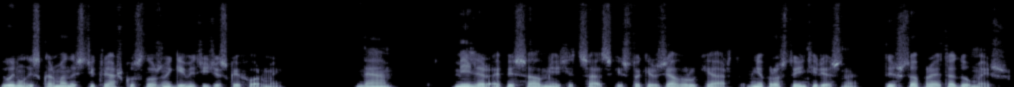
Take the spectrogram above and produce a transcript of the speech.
и вынул из кармана стекляшку сложной геометрической формы. «Да, Миллер описал мне эти цацки, Стокер взял в руки арт. Мне просто интересно, ты что про это думаешь?»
